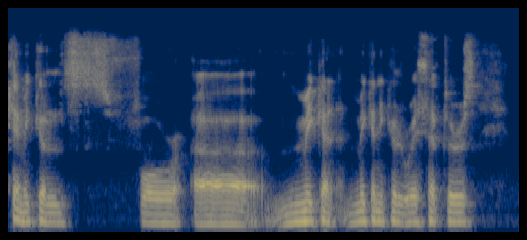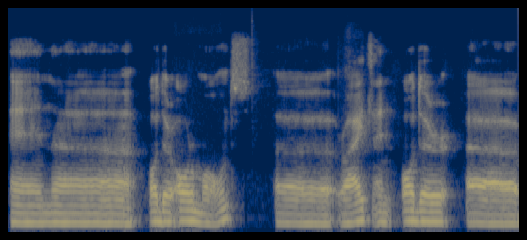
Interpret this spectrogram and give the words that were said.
chemicals, for mecha mechanical receptors, and uh, other hormones, uh, right, and other uh,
